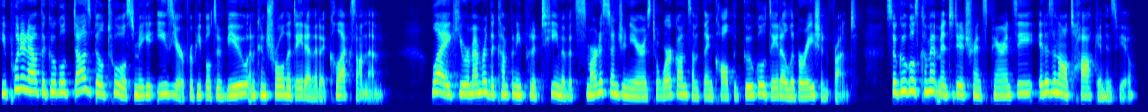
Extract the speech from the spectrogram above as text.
He pointed out that Google does build tools to make it easier for people to view and control the data that it collects on them. Like, he remembered the company put a team of its smartest engineers to work on something called the Google Data Liberation Front. So Google's commitment to data transparency, it isn't all talk in his view.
